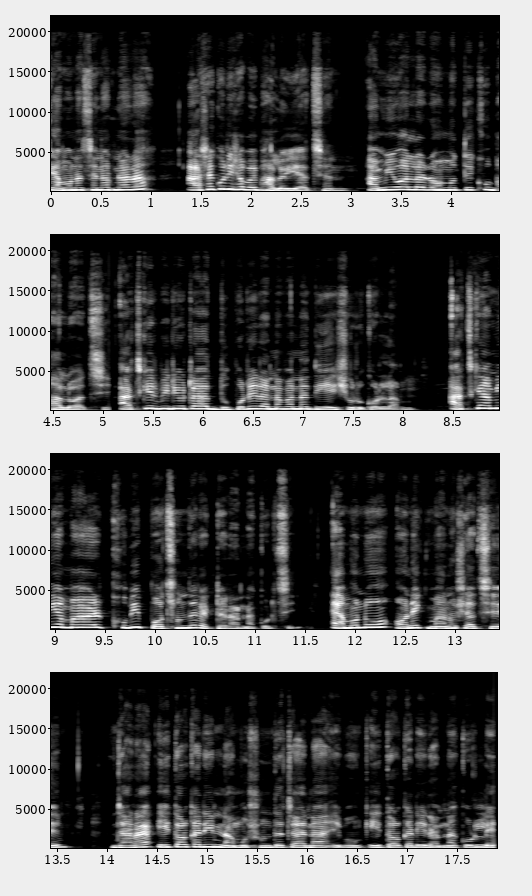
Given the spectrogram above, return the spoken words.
কেমন আছেন আপনারা? আশা করি সবাই ভালোই আছেন। আমিও আল্লাহর রহমতে খুব ভালো আছি। আজকের ভিডিওটা দুপুরে রান্নাবান্না দিয়েই শুরু করলাম। আজকে আমি আমার খুবই পছন্দের একটা রান্না করছি। এমনও অনেক মানুষ আছে যারা এই তরকারির নামও শুনতে চায় না এবং এই তরকারি রান্না করলে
